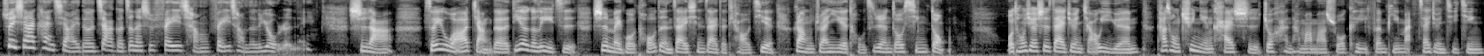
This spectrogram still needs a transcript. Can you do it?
所以现在看起来的价格真的是非常非常的诱人哎。是啊，所以我要讲的第二个例子是美国头等债现在的条件让专业投资人都心动。我同学是债券交易员，他从去年开始就和他妈妈说可以分批买债券基金，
